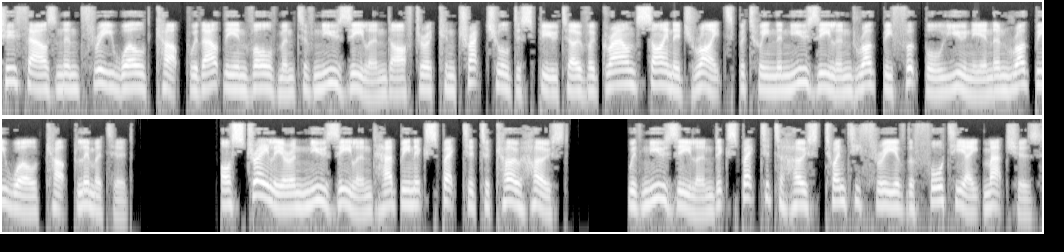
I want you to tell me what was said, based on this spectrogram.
2003 World Cup without the involvement of New Zealand after a contractual dispute over ground signage rights between the New Zealand Rugby Football Union and Rugby World Cup Limited. Australia and New Zealand had been expected to co-host, with New Zealand expected to host 23 of the 48 matches,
